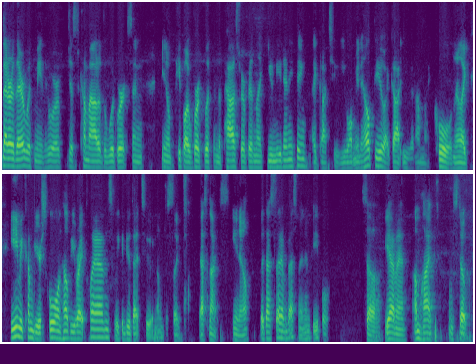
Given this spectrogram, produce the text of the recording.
that are there with me who are just come out of the woodworks and you know, people I've worked with in the past who have been like, you need anything? I got you. You want me to help you? I got you. And I'm like, cool. And they're like, you need me to come to your school and help you write plans? We could do that too. And I'm just like, that's nice, you know, but that's that investment in people. So yeah, man, I'm hyped. I'm stoked.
